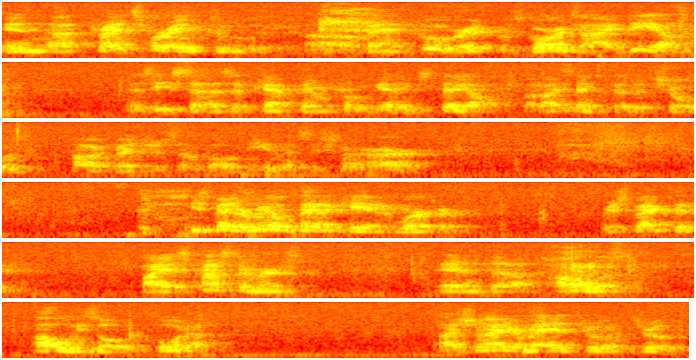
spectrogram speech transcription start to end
In uh, transferring to uh, Vancouver, it was Gord's idea. As he says, it kept him from getting stale, but I think that it shows how adventuresome both he and Mrs. Schneier are. He's been a real dedicated worker, respected by his customers, and uh, almost always over quota. A Schneider man through and through.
